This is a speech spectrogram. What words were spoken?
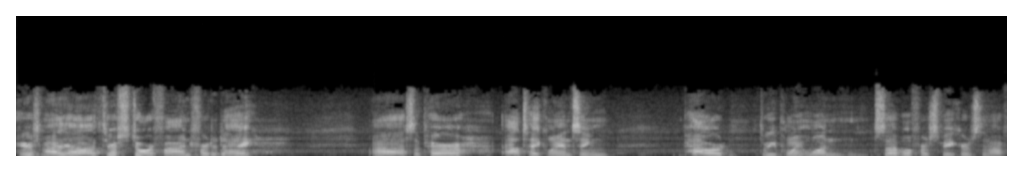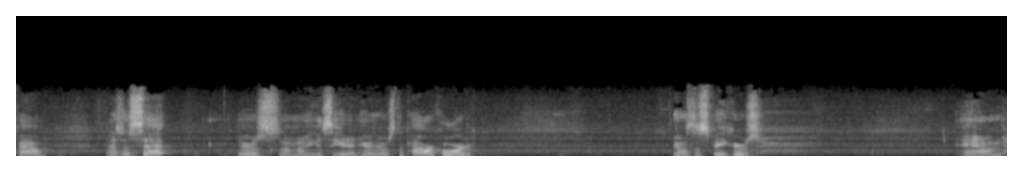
Here's my uh, thrift store find for today. Uh, it's a pair of Altec Lansing powered 3.1 subwoofer speakers that I found as a set. There's, I don't know if you can see it in here, there's the power cord. There's the speakers. And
